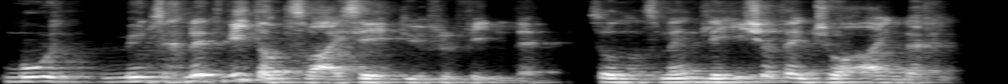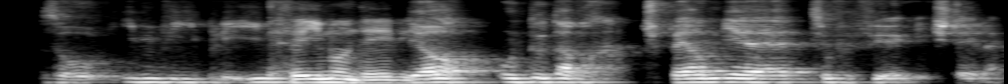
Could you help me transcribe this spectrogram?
müssen sich nicht wieder zwei Seeteufel finden, sondern das Männchen ist ja dann schon eigentlich so im Weibli rein. Für immer und ewig. Ja, und tut einfach die Spermien zur Verfügung stellen.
